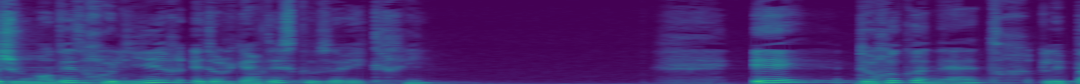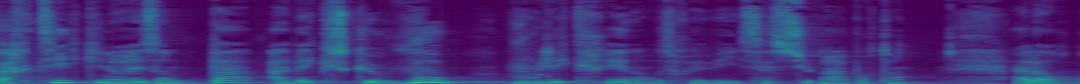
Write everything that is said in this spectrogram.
je vais vous demander de relire et de regarder ce que vous avez écrit. Et de reconnaître les parties qui ne résonnent pas avec ce que vous, voulez créer dans votre vie. C'est super important. Alors,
